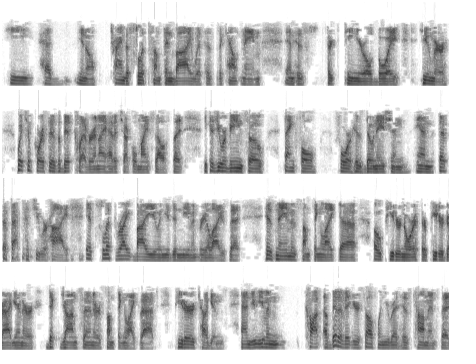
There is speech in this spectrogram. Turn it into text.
he had, you know, trying to slip something by with his account name and his 13 year old boy humor, which of course is a bit clever and I had a chuckle myself, but because you were being so thankful for his donation and that the fact that you were high, it slipped right by you and you didn't even realize that his name is something like, uh, oh, Peter North or Peter Dragon or Dick Johnson or something like that. Peter Tuggins. And you even caught a bit of it yourself when you read his comment that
